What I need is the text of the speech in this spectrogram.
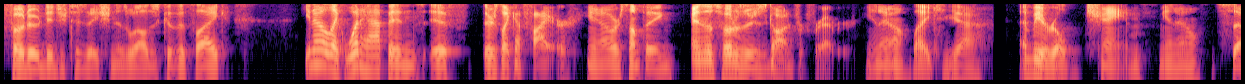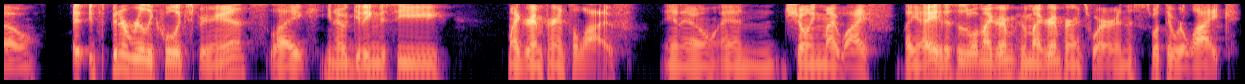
photo digitization as well, just because it's like, you know, like what happens if there's like a fire, you know, or something, and those photos are just gone for forever, you know, like yeah that'd be a real shame, you know. So it, it's been a really cool experience, like you know, getting to see my grandparents alive, you know, and showing my wife like, hey, this is what my grand who my grandparents were, and this is what they were like,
